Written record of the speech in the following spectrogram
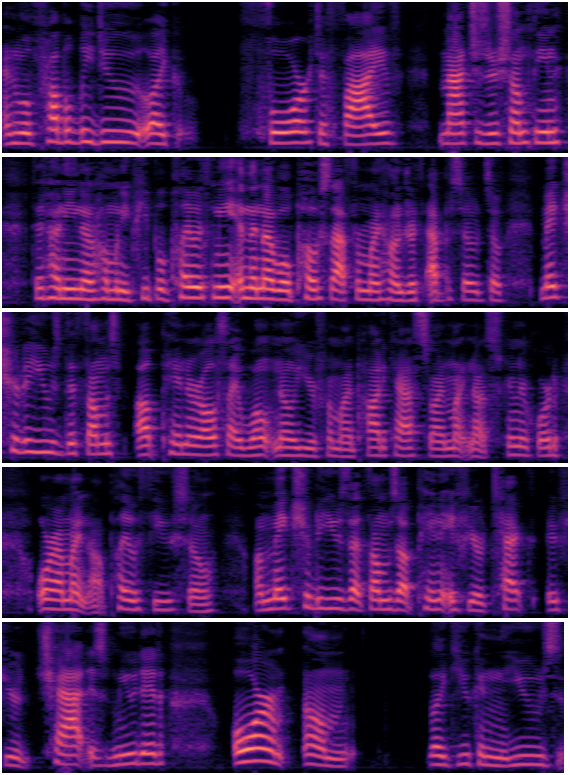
and we'll probably do like 4 to 5 matches or something depending on how many people play with me and then I will post that for my 100th episode so make sure to use the thumbs up pin or else I won't know you're from my podcast so I might not screen record or I might not play with you so um, make sure to use that thumbs up pin if your tech if your chat is muted or um like you can use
